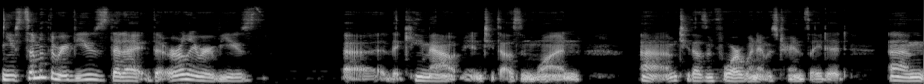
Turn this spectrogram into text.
you know some of the reviews that i the early reviews uh, that came out in 2001 um, 2004 when it was translated um,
